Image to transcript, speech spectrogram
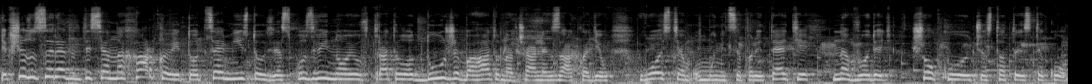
Якщо зосередитися на Харкові, то це місто у зв'язку з війною втратило дуже багато навчальних закладів. Гостям у муніципалітеті наводять шокуючу статистику.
